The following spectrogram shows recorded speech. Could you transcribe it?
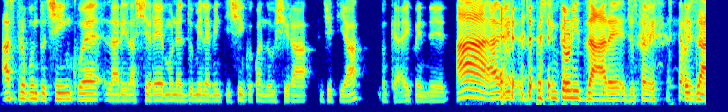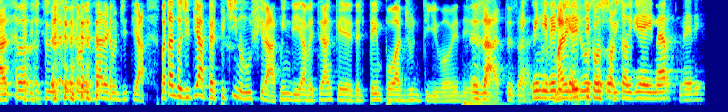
Astro.5 la rilasceremo nel 2025 quando uscirà GTA ok? Quindi... Ah, per sincronizzare, giustamente. esatto. sincronizzare con GTA. Ma tanto GTA per PC non uscirà, quindi avete anche del tempo aggiuntivo, vedi? Esatto, esatto. E quindi vedi maledetti che console... console gamer, vedi?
